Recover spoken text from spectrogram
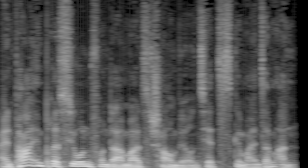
Ein paar Impressionen von damals schauen wir uns jetzt gemeinsam an.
